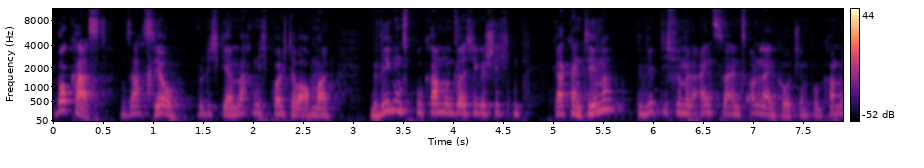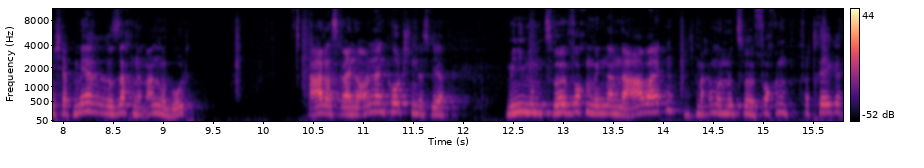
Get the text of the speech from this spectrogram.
Bock hast und sagst, yo, würde ich gerne machen, ich bräuchte aber auch mal Bewegungsprogramm und solche Geschichten, gar kein Thema. Bewirb dich für mein 1 zu 1 Online-Coaching-Programm. Ich habe mehrere Sachen im Angebot. A, das reine Online-Coaching, dass wir Minimum zwölf Wochen miteinander arbeiten. Ich mache immer nur zwölf Wochen Verträge,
